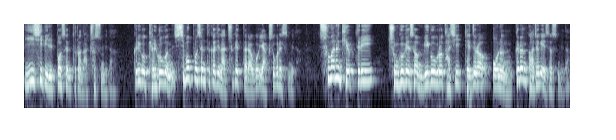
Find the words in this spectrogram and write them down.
21%로 낮췄습니다. 그리고 결국은 15%까지 낮추겠다라고 약속을 했습니다. 수많은 기업들이 중국에서 미국으로 다시 되돌아오는 그런 과정에 있었습니다.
